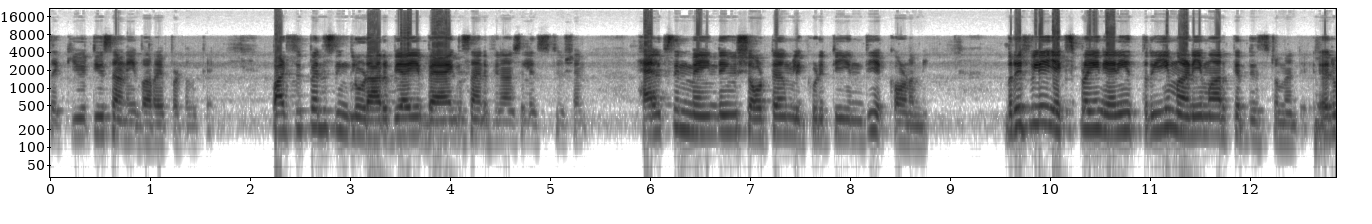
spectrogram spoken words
സെക്യൂരിറ്റീസ് ആണ് ഈ പറയപ്പെട്ടതൊക്കെ. Participants include R B I banks and financial institution helps in maintain short term liquidity in the economy. Briefly explain any three money market instrument ഒരു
